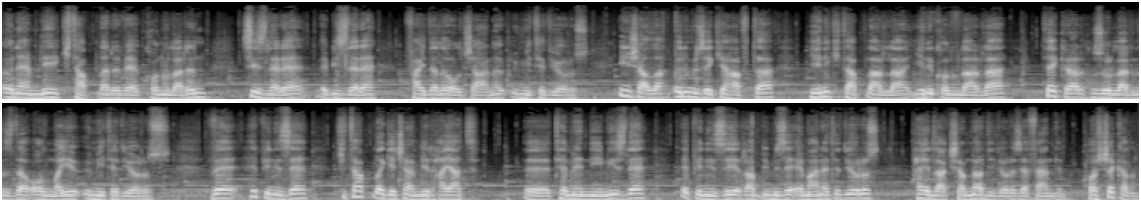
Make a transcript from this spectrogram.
önemli kitapları ve konuların sizlere ve bizlere faydalı olacağını ümit ediyoruz. İnşallah önümüzdeki hafta yeni kitaplarla, yeni konularla tekrar huzurlarınızda olmayı ümit ediyoruz. Ve hepinize kitapla geçen bir hayat e, temennimizle hepinizi Rabbimize emanet ediyoruz. Hayırlı akşamlar diliyoruz efendim. Hoşçakalın.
